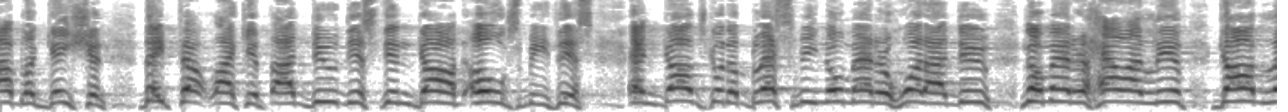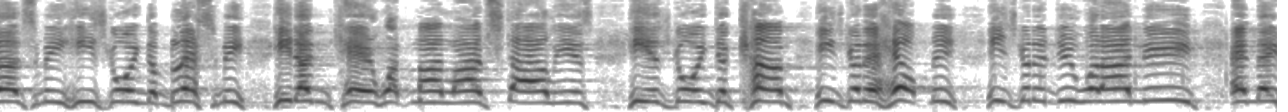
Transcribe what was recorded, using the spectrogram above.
obligation. They felt like if I do this, then God owes me this. And God's going to bless me no matter what I do, no matter how I live. God God loves me. He's going to bless me. He doesn't care what my lifestyle is. He is going to come. He's going to help me. He's going to do what I need. And they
